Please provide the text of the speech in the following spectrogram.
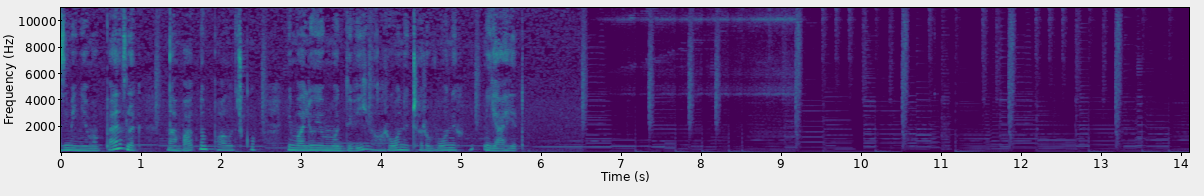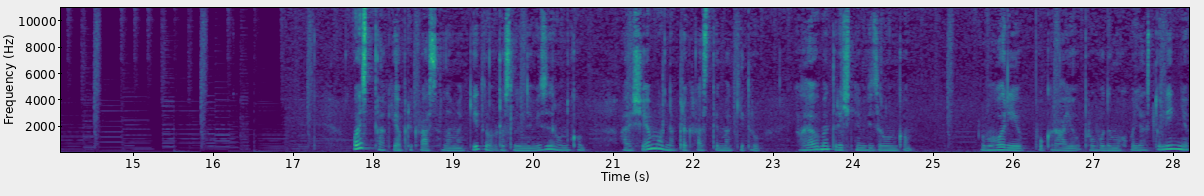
Змінюємо пензлик на ватну паличку і малюємо дві грони червоних ягід. Ось так я прикрасила макітру рослинним візерунком, а ще можна прикрасити макітру геометричним візерунком. Вгорі по краю проводимо хвилясту лінію.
